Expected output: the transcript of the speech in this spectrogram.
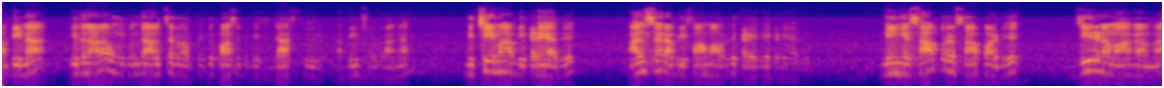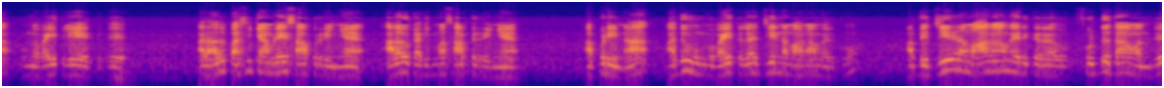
அப்படின்னா இதனால உங்களுக்கு வந்து அல்சர் வரதுக்கு பாசிபிலிட்டிஸ் ஜாஸ்தி அப்படின்னு சொல்கிறாங்க நிச்சயமாக அப்படி கிடையாது. அல்சர் அப்படி ஃபார்ம் ஆகுறது கிடையவே கிடையாது. நீங்கள் சாப்பிட்ற சாப்பாடு ஜீரணம் ஆகாமல் உங்கள் வயிற்றுலேயே இருக்குது. அதாவது பசிக்காமலே சாப்பிட்றீங்க அளவுக்கு அதிகமாக சாப்பிட்றீங்க அப்படின்னா அது உங்கள் வயிற்றுல ஜீரணமாகாமல் இருக்கும். அப்படி ஜீரணம் ஆகாம இருக்கிற ஃபுட்டு தான் வந்து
